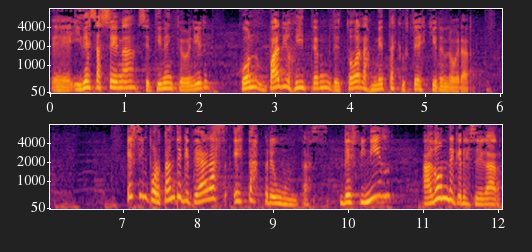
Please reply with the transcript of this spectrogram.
Eh, y de esa cena se tienen que venir con varios ítems de todas las metas que ustedes quieren lograr. Es importante que te hagas estas preguntas. Definir a dónde quieres llegar,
